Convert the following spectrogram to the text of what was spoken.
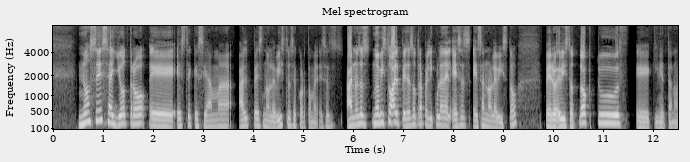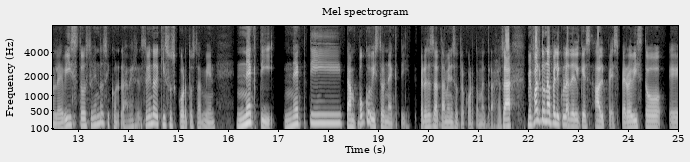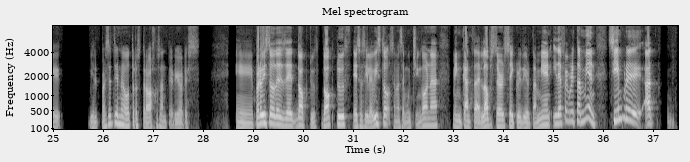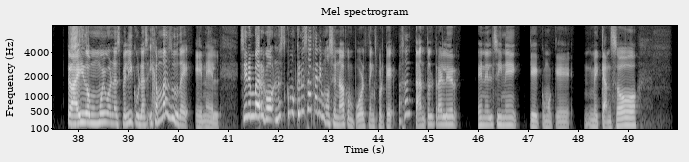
No sé si hay otro, eh, este que se llama Alpes, no lo he visto, ese cortometraje. ah, no, no he visto Alpes, es otra película de él, esa, esa no la he visto. Pero he visto Dogtooth, eh, Kineta no la he visto. Estoy viendo si con, a ver, estoy viendo aquí sus cortos también. Necti, Necti, tampoco he visto Necti, pero esa también es otro cortometraje. O sea, me falta una película de él que es Alpes, pero he visto, eh, y el parece tiene otros trabajos anteriores. Eh, pero he visto desde Dogtooth. Dogtooth, esa sí la he visto, se me hace muy chingona. Me encanta The Lobster, Sacred Deer también. Y The Favorite también. Siempre ha traído muy buenas películas y jamás dudé en él. Sin embargo, es como que no estaba tan emocionado con Poor Things porque pasan tanto el tráiler en el cine que como que me cansó.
